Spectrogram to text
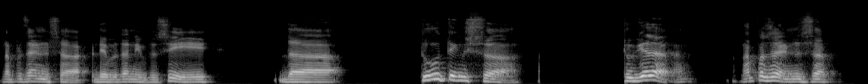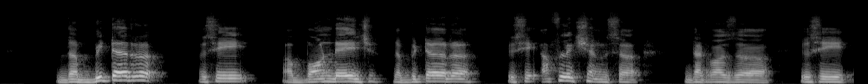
represents uh, if you see the two things uh, together represents uh, the bitter, you see, uh, bondage, the bitter, uh, you see, afflictions uh, that was, uh, you see,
